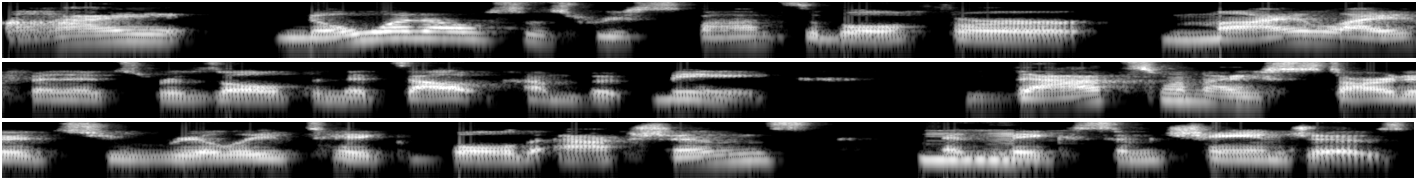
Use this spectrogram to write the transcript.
I no one else is responsible for my life and its result and its outcome but me. That's when I started to really take bold actions and mm-hmm. make some changes.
